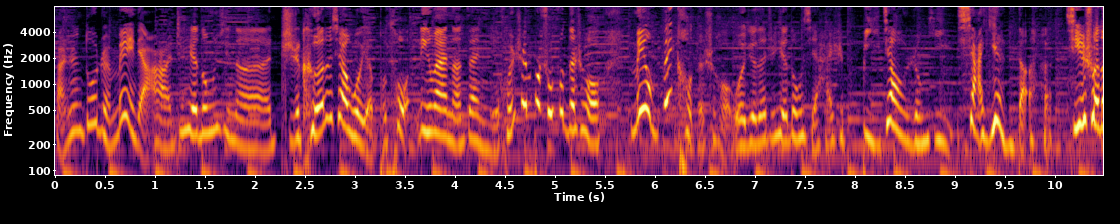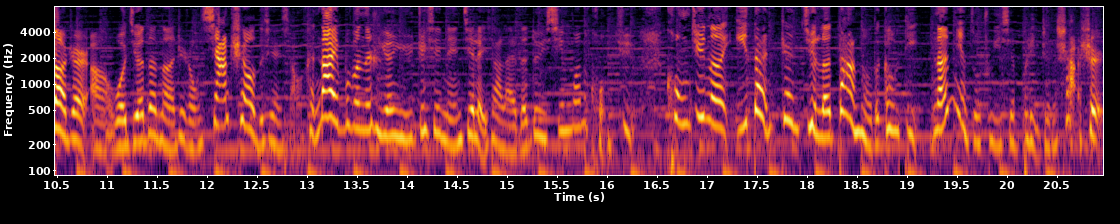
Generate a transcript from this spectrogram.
反正多准备一点啊。这些东西呢，止咳的效果也不错。另外呢，在你浑身不舒服的时候，没有胃口的时候，我觉得这些东西还是比较容易下咽的。其实说到这儿啊，我觉得呢，这种瞎吃药的现象，很大一部分呢是源于这些年积累下来的对新冠的恐惧。恐惧呢，一旦占据了大脑的高地，难免做出一些不理智的傻事儿。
